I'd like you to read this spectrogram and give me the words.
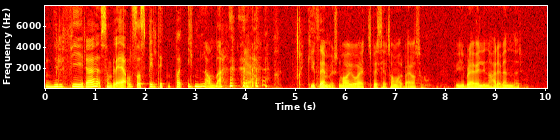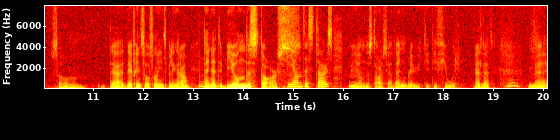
04, som ble altså spilt inn på Innlandet. ja. Keith Emerson var jo et spesielt samarbeid, altså. Vi ble veldig nære venner. Så det, det fins også noen innspillinger av. Mm. Den heter 'Beyond the Stars'. Beyond the Stars. Mm. Beyond the Stars, ja. Den ble utgitt i fjor, rett og slett. Mm. Med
